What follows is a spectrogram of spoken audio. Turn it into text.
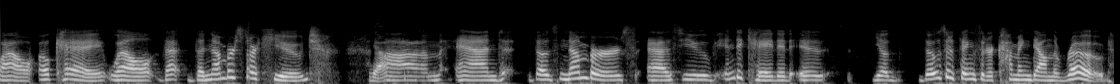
Wow. Okay. Well, that the numbers are huge. Yeah. Um, and those numbers, as you've indicated, is you know those are things that are coming down the road.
